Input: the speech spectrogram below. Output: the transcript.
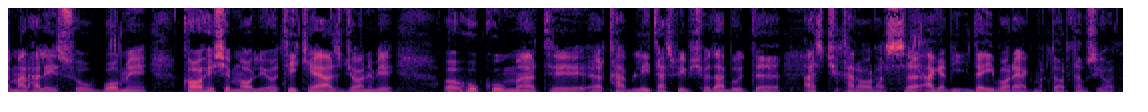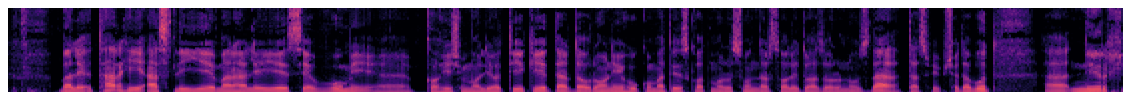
مرحله سوم کاهش مالیاتی که از جانب حکومت قبلی تصویب شده بود از چی قرار است اگر در این باره یک مقدار توضیحات بتین بله طرح اصلی مرحله سوم کاهش مالیاتی که در دوران حکومت اسکات مورسون در سال 2019 تصویب شده بود نرخ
